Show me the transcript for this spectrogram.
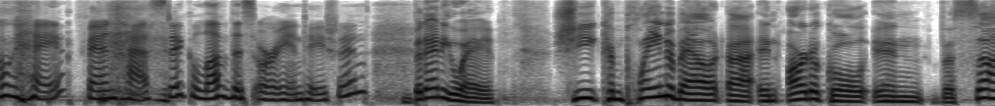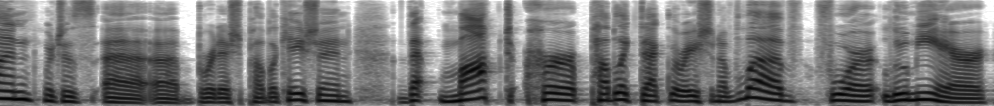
Okay, fantastic. Love this orientation. But anyway, she complained about uh, an article in The Sun, which is a, a British publication, that mocked her public declaration of love for Lumiere,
